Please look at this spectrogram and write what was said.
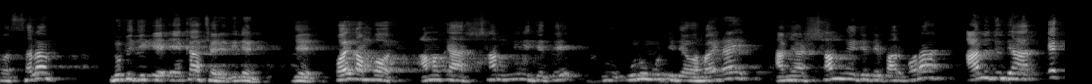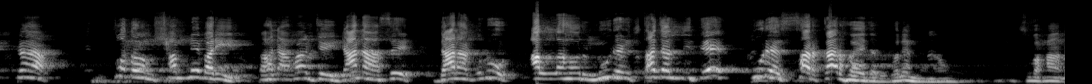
ওয়াস সালাম নবীজিকে একা ছেড়ে দিলেন যে, পয়গাম্বর, আমাকে আর সামনে যেতে অনুমতি দেওয়া হয় নাই, আমি আর সামনে যেতে পারব না। আমি যদি আর একটা কদম সামনে বাড়ি, তাহলে আমার যে ডানা আছে, ডানাগুলো আল্লাহর নূরের তাজাল্লিতে পুরে সরকার হয়ে যাবে। বলেন না। সুবাহান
